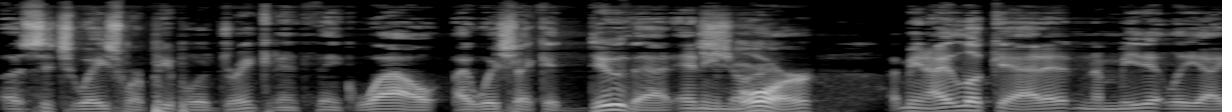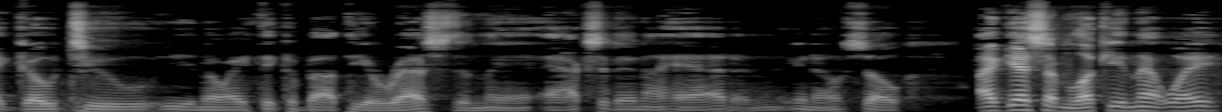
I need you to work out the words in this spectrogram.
a situation where people are drinking and think, wow, I wish I could do that anymore. I mean, I look at it and immediately I go to, you know, I think about the arrest and the accident I had, and you know, so I guess I'm lucky in that way.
